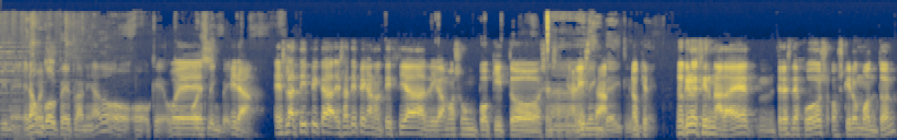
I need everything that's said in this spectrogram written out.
Dime, ¿era un pues golpe planeado o, qué? ¿O, pues, es Mira, es la, típica, es la típica noticia, digamos, un poquito sensacionalista. no, quiero, decir nada, ¿eh? Tres de juegos, os quiero un montón,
